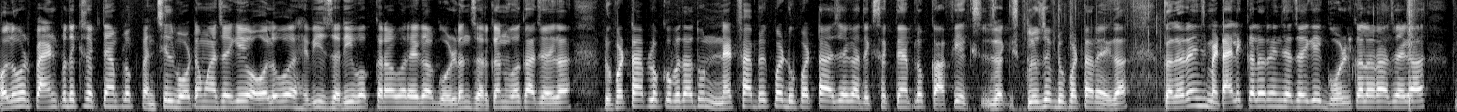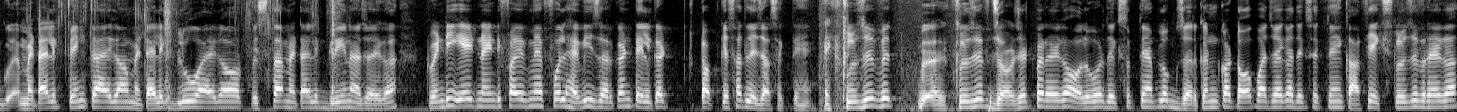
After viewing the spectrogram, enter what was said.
ऑल ओवर पैंट पर देख सकते हैं आप लोग पेंसिल बॉटम आ जाएगी all over heavy zari work करा हुआ रहेगा गोल्डन जरकन वर्क आ जाएगा। दुपट्टा आप लोग को बता दूँ नेट फैब्रिक पर दुपट्टा आ जाएगा। देख सकते हैं आप लोग, काफ़ी एक्सक्लूसिव दुपट्टा रहेगा। Colour range metallic colour range आ जाएगी गोल्ड कलर आ जाएगा मेटालिक पिंक आएगा मेटालिक ब्लू आएगा और पिस्ता मेटालिक ग्रीन आ जाएगा। ट्वेंटी एट नाइन्टी फाइव में full heavy zircon tailcut top के साथ ले जा सकते हैं। एक्सक्लूसिव विद एक्सक्लूसिव जॉर्जेट पर रहेगा ऑल ओवर देख सकते हैं आप लोग। जर्कन का टॉप आ जाएगा, देख सकते हैं, काफ़ी एक्सक्लूसिव रहेगा।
